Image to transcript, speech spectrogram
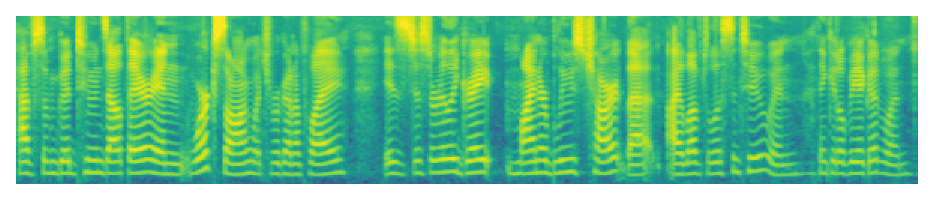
have some good tunes out there, and Work Song, which we're going to play, is just a really great minor blues chart that I love to listen to, and I think it'll be a good one.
